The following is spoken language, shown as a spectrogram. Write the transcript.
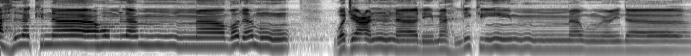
أهلكناهم لما ظلموا وجعلنا لمهلكهم موعدا.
